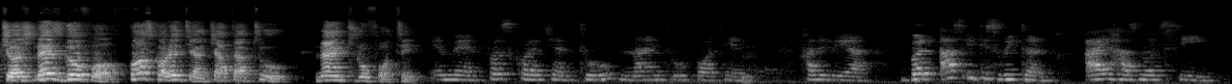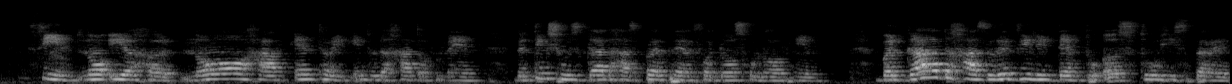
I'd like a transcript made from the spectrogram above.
church. Let's go for First Corinthians chapter two, nine through fourteen. Amen. First Corinthians 2 9 through 14. Hallelujah. But as it is written, eye has not seen, seen, nor ear heard, nor have entered into the heart of man the things which God has prepared for those who love him. But God has revealed them to us through his Spirit.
